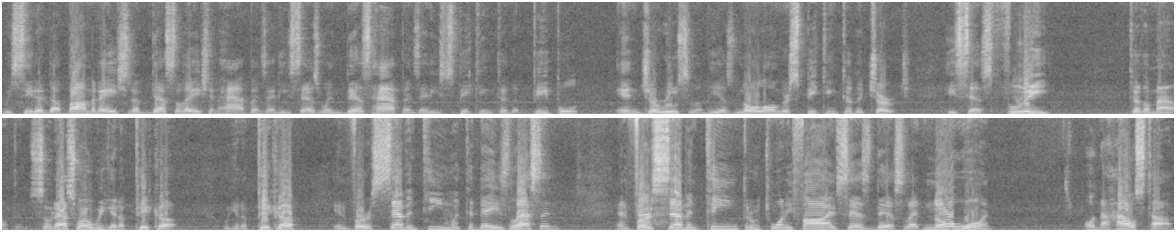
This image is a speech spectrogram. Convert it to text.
we see that the abomination of desolation happens, and he says, when this happens, and he's speaking to the people in Jerusalem, he is no longer speaking to the church. He says, flee to the mountains. So that's where we're going to pick up. We're going to pick up in verse 17 with today's lesson. And verse 17 through 25 says this Let no one on the housetop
